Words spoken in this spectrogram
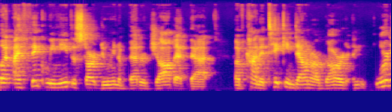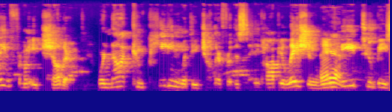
But I think we need to start doing a better job at that of kind of taking down our guard and learning from each other. We're not competing with each other for the same population. We need to be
